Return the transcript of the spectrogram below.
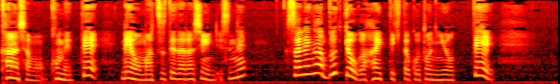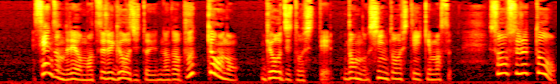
感謝も込めて霊を祀ってたらしいんですね。それが仏教が入ってきたことによって先祖の霊を祀る行事というのが仏教の行事としてどんどん浸透していきます。そうすると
